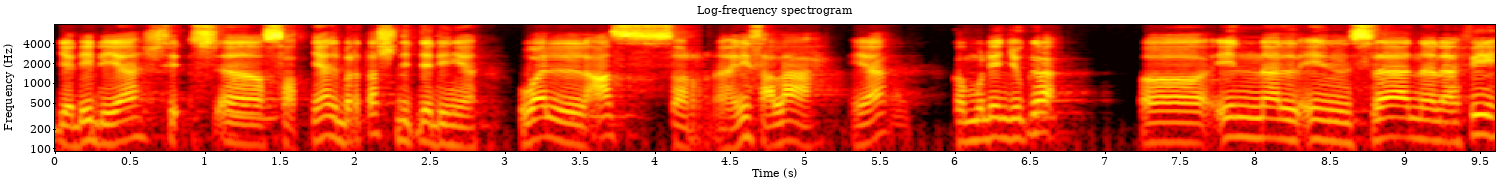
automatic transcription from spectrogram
jadi dia si- s- eh, shotnya bertasydid jadinya wal asr. Nah, ini salah ya. Kemudian juga eh, innal insana lafi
